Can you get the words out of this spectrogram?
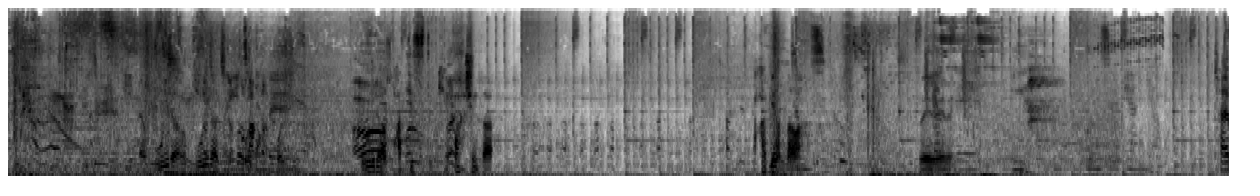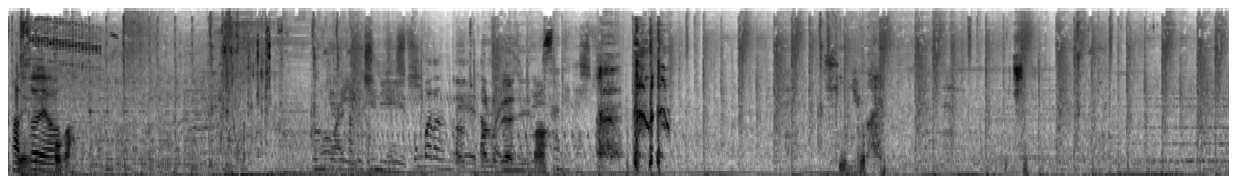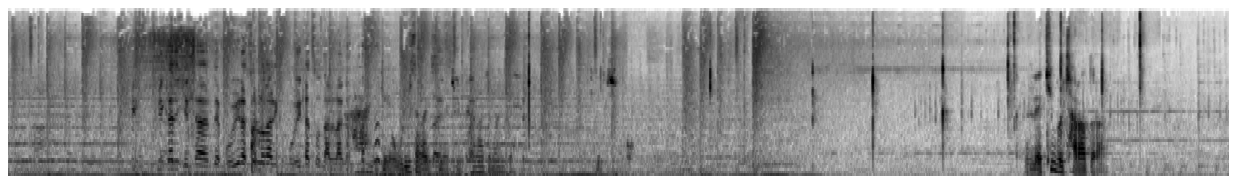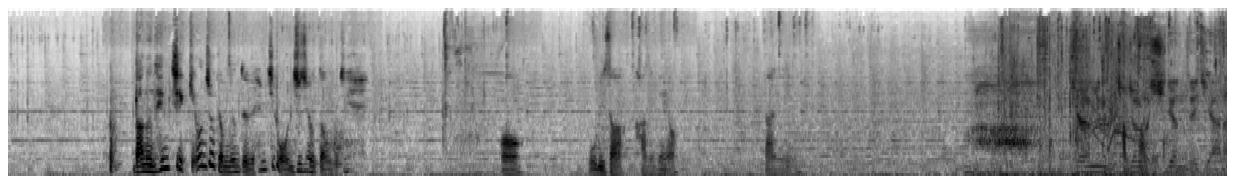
야, 모이라 이거 막네. 뭐지? 모이라 바티스트 개빡친다 답이 안 나와 왜왜 왜? 공수 변경. 잘 왜, 봤어요 뭐가? 공격을 팀이 준비하십시오. 뽕 받았는데 배야지 어. 선택하십시오. 미친 피까지 괜찮은데 모이라 솔로 가니까 모이라 또 날라가. 아 이게 오리사가 있으면 좀 편하긴 한데. 되게 싶어 레킹볼 잘하더라. 나는 햄찌 깨운 적이 없는데 왜 햄찌를 언제 지었다는 거지? 어? 오리사 가능해요? 다행히 정의는 저절로 감사합니다. 실현되지 않아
